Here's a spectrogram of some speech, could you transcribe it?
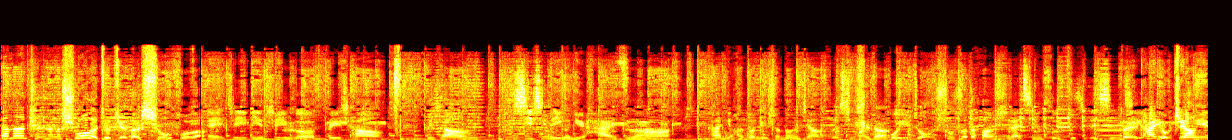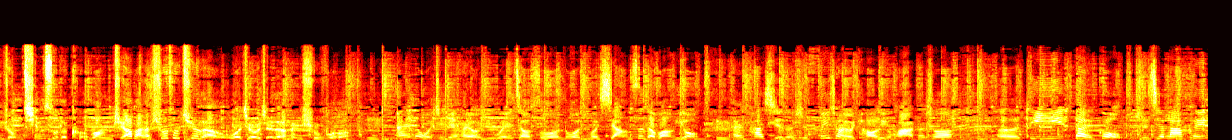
单单纯纯的说了就觉得舒服了。哎，这一定是一个非常非常细心的一个女孩子啊。看你很多女生都是这样子，喜欢通过一种诉说的方式来倾诉自己的心情。对她有这样一种倾诉的渴望，只要把它说出去了，我就觉得很舒服了。嗯，哎，那我这边还有一位叫做骆驼祥子的网友，哎，他写的是非常有条理化，他说。呃，第一代购直接拉黑，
